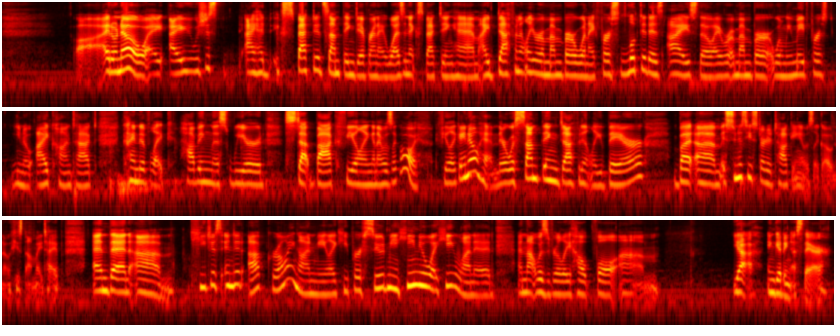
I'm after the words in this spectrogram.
uh, I don't know. I I was just. I had expected something different. I wasn't expecting him. I definitely remember when I first looked at his eyes, though. I remember when we made first, you know, eye contact, kind of like having this weird step back feeling. And I was like, oh, I feel like I know him. There was something definitely there. But um, as soon as he started talking, I was like, oh, no, he's not my type. And then um, he just ended up growing on me. Like he pursued me, he knew what he wanted. And that was really helpful. Um, yeah, in getting us there.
